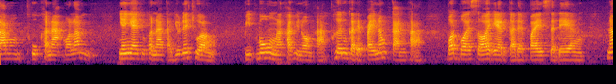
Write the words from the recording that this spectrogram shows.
ลำทุกคณะหมอลำใหญ่ๆทุกคณะก็อยู่ในช่วงปิดวงนะคะ พี่น้องค่ะ เพิ่อนก็ได้ไปน้กันค่ะบอสบอยซอยแอนก็ได้ไปแสดงน้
